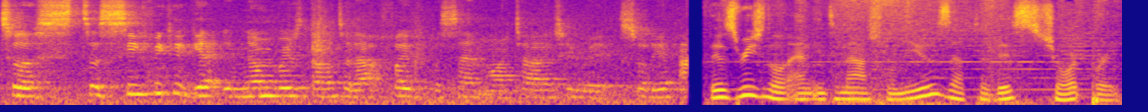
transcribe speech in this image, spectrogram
to, to see if we could get the numbers down to that 5% mortality rate. So There's regional and international news after this short break.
